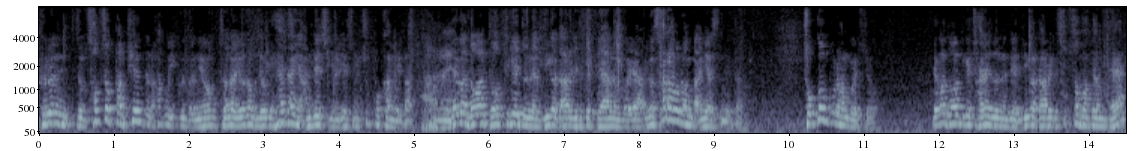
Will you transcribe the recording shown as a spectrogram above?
그런 좀 섭섭한 표현들을 하고 있거든요. 저나 여러분 여기 해당이 안 되시기를 예수님 축복합니다. 내가 너한테 어떻게 해주냐, 네가 나를 이렇게 대하는 거야. 이건 사랑으로 한 거 아니었습니다. 조건부로 한 거죠. 내가 너한테 이렇게 잘해줬는데 네가 나를 이렇게 섭섭하게 하면 돼?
